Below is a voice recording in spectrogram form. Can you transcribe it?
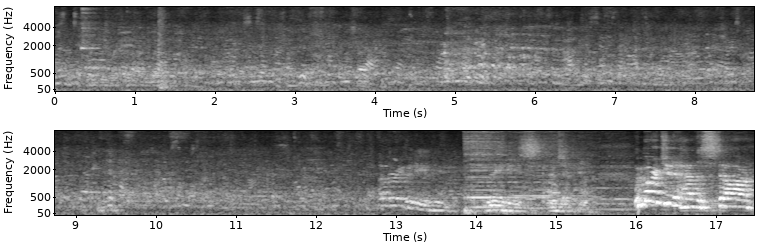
Ladies and gentlemen. We weren't to have the star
